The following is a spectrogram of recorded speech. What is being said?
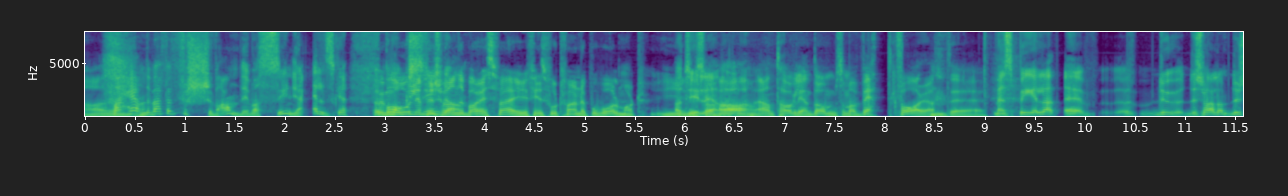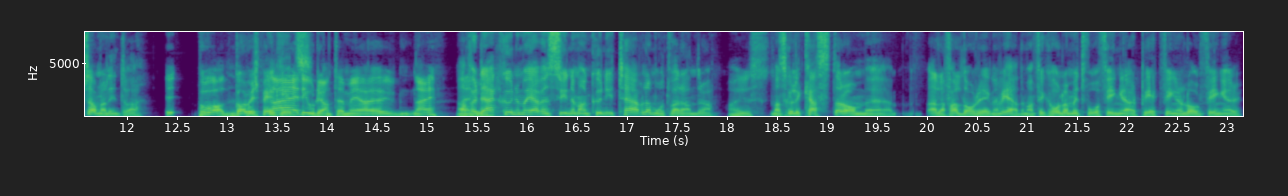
Ja, det- Vad hände? Varför försvann det? Vad synd. Jag älskar... För Förmodligen baksidan- försvann det bara i Sverige. Det finns fortfarande på Walmart i Ja, tydligen. USA. Ja, antagligen. De som har vett kvar att... Eh, Men spelat... Eh, du, du, samlade, du samlade inte va? I- På vad? Garbage Pail Nej, Kids? det gjorde jag inte, men jag... Nej. Ja, nej, för det där gjorde kunde man ju även syna, man kunde ju tävla mot varandra. jag. Ja, just Man skulle kasta dem, eh, i alla fall de reglerna vi hade. Man fick hålla med två fingrar, pekfinger och långfinger.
